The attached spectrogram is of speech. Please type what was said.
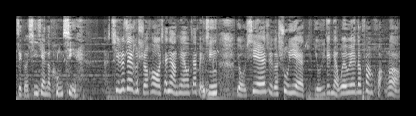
这个新鲜的空气。其实这个时候，前两天我在北京，有些这个树叶有一点点微微的泛黄了，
